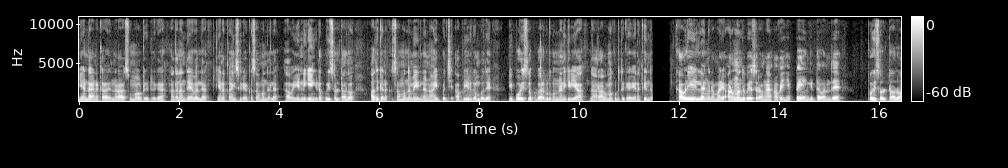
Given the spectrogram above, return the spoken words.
ஏன்டா எனக்கா? என்னடா சும்மா விட்டுக்கிட்டு இருக்க? அதெல்லாம் தேவையில்ல. எனக்கும் ஐஸ்வர்யாவுக்கும் சம்மந்தம் இல்லை. அவள் என்றைக்கு என்கிட்ட போய் சொல்லிட்டாலோ அதுக்கு எனக்கு சம்மந்தமே இல்லைன்னு ஆகிப்போச்சு அப்படி இருக்கும்போது நீ போலீஸில் புகார் கொடுக்கணும்னு நினைக்கிறியா? தாராளமாக கொடுத்துக்க. எனக்கு இந்த கவலையே இல்லைங்கிற மாதிரி அருண் வந்து பேசுகிறாங்க அவள் எப்போ என்கிட்ட வந்து பொய் சொல்லிட்டாலோ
